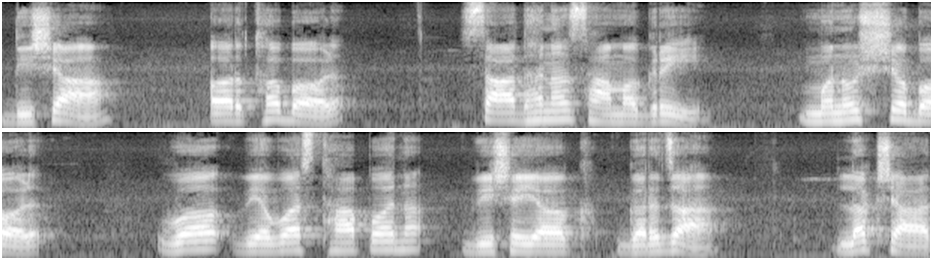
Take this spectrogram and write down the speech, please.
दिशा अर्थबळ साधनसामग्री मनुष्यबळ व व्यवस्थापन विषयक गरजा लक्षात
